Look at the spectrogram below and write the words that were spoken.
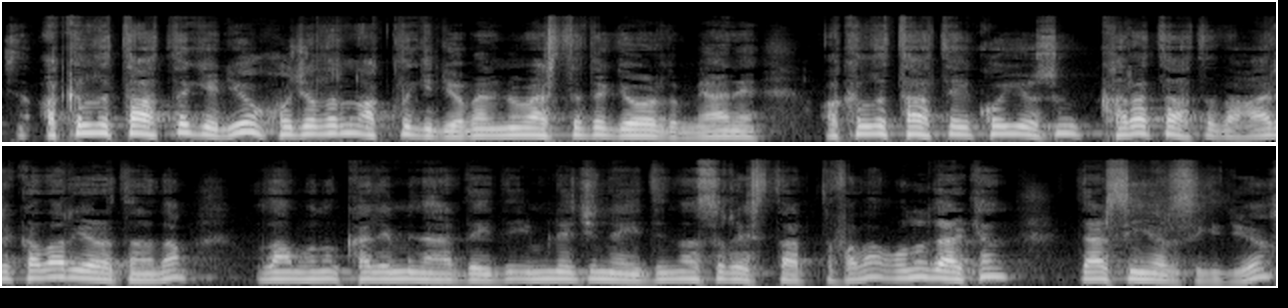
Şimdi akıllı tahta geliyor, hocaların aklı gidiyor. Ben üniversitede gördüm. Yani akıllı tahtayı koyuyorsun, kara tahtada harikalar yaratan adam, ulan bunun kalemi neredeydi, imleci neydi, nasıl restarttı falan onu derken dersin yarısı gidiyor.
